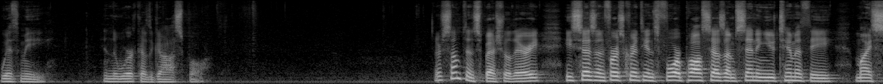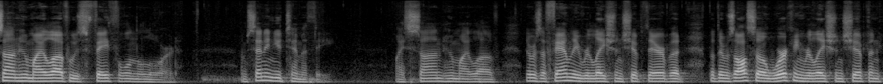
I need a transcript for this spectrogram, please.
with me in the work of the gospel. There's something special there. He, he says in 1 Corinthians 4, Paul says, I'm sending you Timothy, my son, whom I love, who's faithful in the Lord. I'm sending you Timothy, my son, whom I love. There was a family relationship there, but, but there was also a working relationship. And,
